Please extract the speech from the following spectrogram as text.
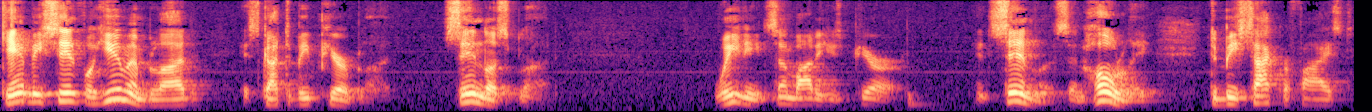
Can't be sinful human blood. It's got to be pure blood, sinless blood. We need somebody who's pure and sinless and holy to be sacrificed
